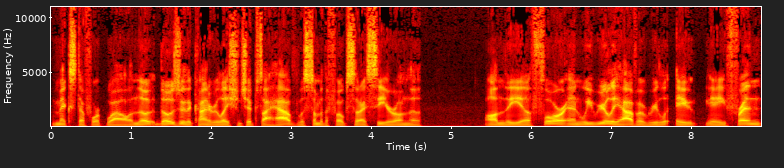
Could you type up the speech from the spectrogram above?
make stuff work well. And th- those are the kind of relationships I have with some of the folks that I see here on the on the uh, floor, and we really have a rel a a friend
